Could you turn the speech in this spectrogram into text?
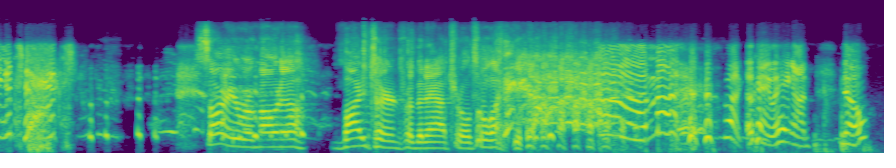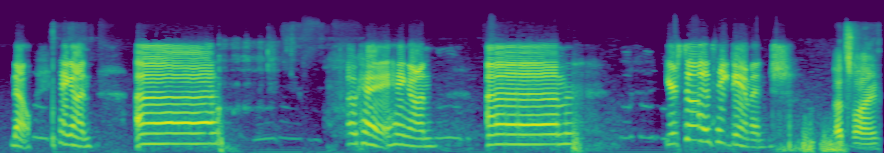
being attacked. Sorry, Ramona. My turn for the natural 20. ah, motherfuck. Okay, wait, hang on. No, no, hang on. Uh, okay, hang on. Um, you're still gonna take damage. That's fine.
